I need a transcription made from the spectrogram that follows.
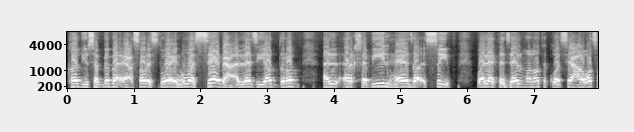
قد يسببها إعصار استوائي هو السابع الذي يضرب الأرخبيل هذا الصيف. ولا تزال مناطق واسعة وسط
